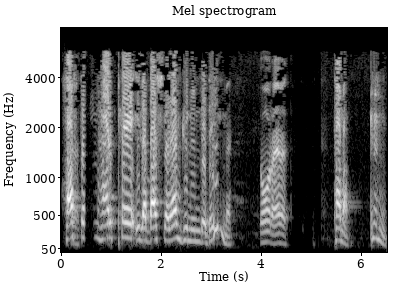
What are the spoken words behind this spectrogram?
haftanın her P ile başlayan gününde değil mi? Doğru evet. Tamam.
